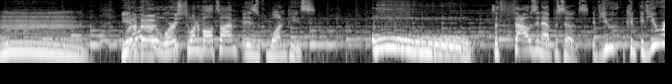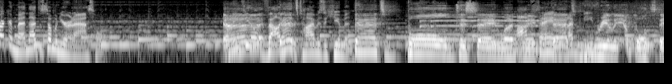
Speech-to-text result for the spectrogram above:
Mm. You What know what the worst one of all time is One Piece. Ooh. It's a thousand episodes. If you could, if you recommend that to someone, you're an asshole. It means you don't uh, value that's, time as a human. that's bold to say, Ludwig. saying that, I That's mean really really a bold statement.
